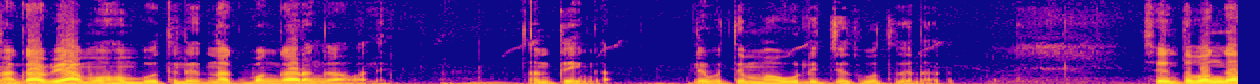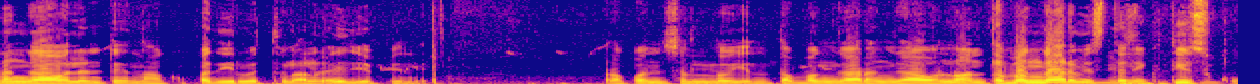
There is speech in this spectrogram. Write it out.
నాకు ఆ వ్యామోహం పోతలేదు నాకు బంగారం కావాలి. అంతే ఇంకా. లేకపోతే మా ఊర్లో ఇజ్జత్ పోతుంది నాది. సో ఎంత బంగారం కావాలంటే నాకు పది ఇరవై తులాలుగా చెప్పింది. ప్రపంచంలో ఎంత బంగారం కావాలో అంత బంగారం ఇస్తా నీకు తీసుకో.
